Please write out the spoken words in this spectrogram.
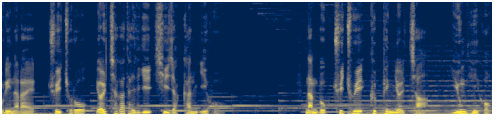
우리나라에 최초로 열차가 달리기 시작한 이후 남북 최초의 급행 열차 융희호.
